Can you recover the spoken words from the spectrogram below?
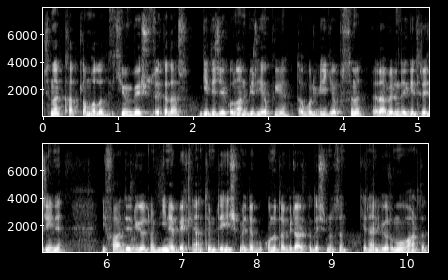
çınak katlamalı 2500'e kadar gidecek olan bir yapıyı W yapısını beraberinde getireceğini ifade ediyordum. Yine beklentim değişmedi. Bu konuda bir arkadaşımızın genel yorumu vardı.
